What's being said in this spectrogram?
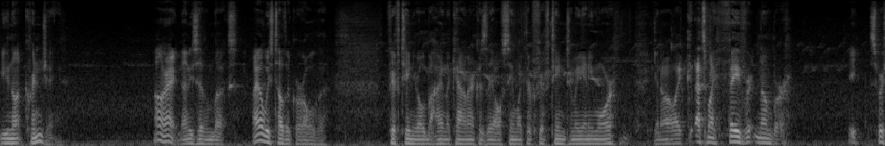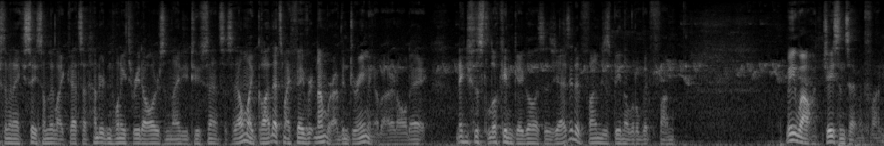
you not cringing. All right, 97 bucks. I always tell the girl, the 15 year old behind the counter, because they all seem like they're 15 to me anymore. You know, like, that's my favorite number especially when I say something like that's $123.92. I say, oh my God, that's my favorite number. I've been dreaming about it all day. And they just look and giggle and says, yeah, isn't it fun just being a little bit fun? Meanwhile, Jason's having fun.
